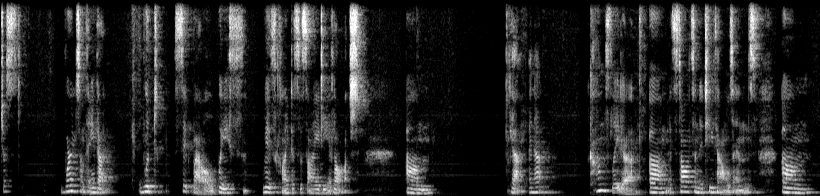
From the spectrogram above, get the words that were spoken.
Just weren't something that would sit well with with kind of society at large. Um, yeah, and that comes later. Um, it starts in the two thousands. Um,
